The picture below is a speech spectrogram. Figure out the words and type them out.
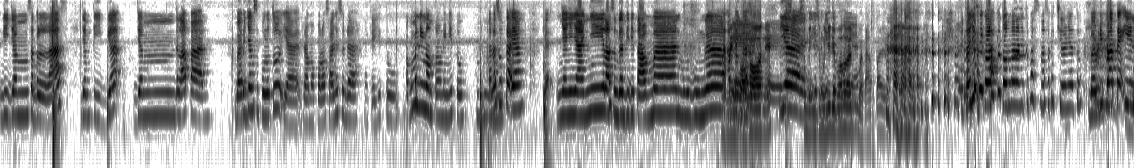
di jam 11 jam 3 jam 8 baru jam 10 tuh ya drama kolosalnya sudah nah, kayak gitu. Aku mending nontonin itu. Karena suka yang kayak nyanyi-nyanyi langsung ganti di taman bunga-bunga main di ya. pohon ya. Iya sembunyi-sembunyi gitu-gitu di pohon pokoknya. buat apa ya itu aja sih kalau aku tontonan itu pas masa kecilnya tuh. Baru diperhatiin.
